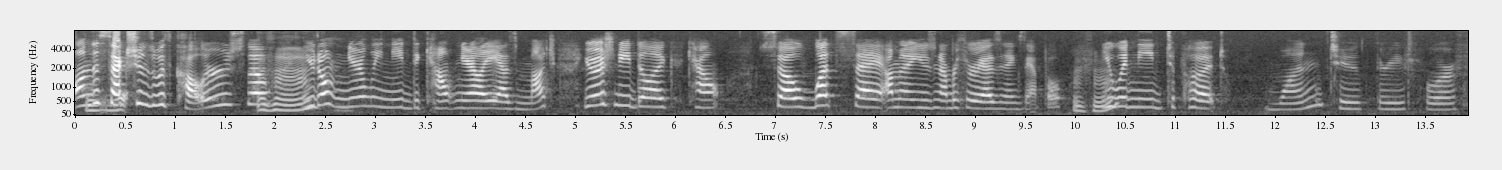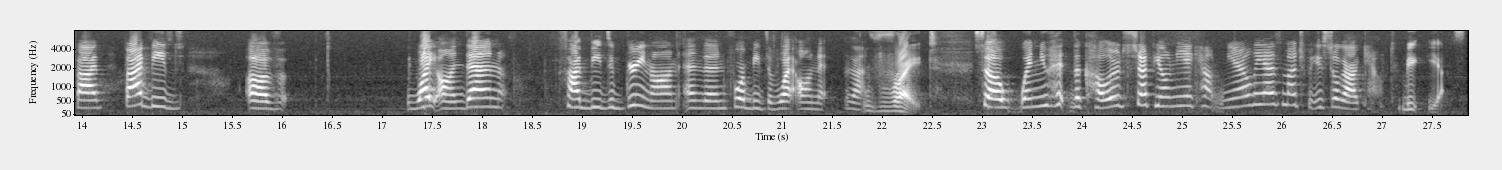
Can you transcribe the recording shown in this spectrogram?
On the sections with colors, though, Mm-hmm. you don't nearly need to count nearly as much. You just need to like count. So let's say I'm going to use number three as an example. Mm-hmm. You would need to put one, two, three, four, five, five beads of white on, then five beads of green on, and then four beads of white on it. Then. Right. So when you hit the colored stuff, you don't need to count nearly as much, but you still gotta count. Be, yes.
